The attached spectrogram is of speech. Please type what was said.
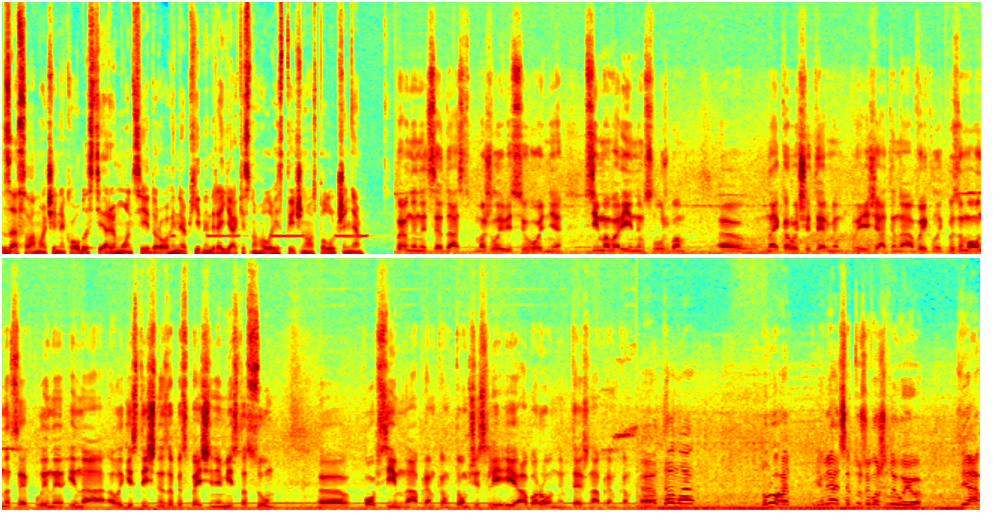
За словами очільника області, ремонт цієї дороги необхідний для якісного логістичного сполучення. Впевнений, це дасть можливість сьогодні всім аварійним службам е, в найкоротший термін приїжджати на виклик. Безумовно, це вплине і на логістичне забезпечення міста Сум по всім напрямкам, в тому числі і оборонним теж напрямкам. Е, Дана дорога є дуже важливою для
